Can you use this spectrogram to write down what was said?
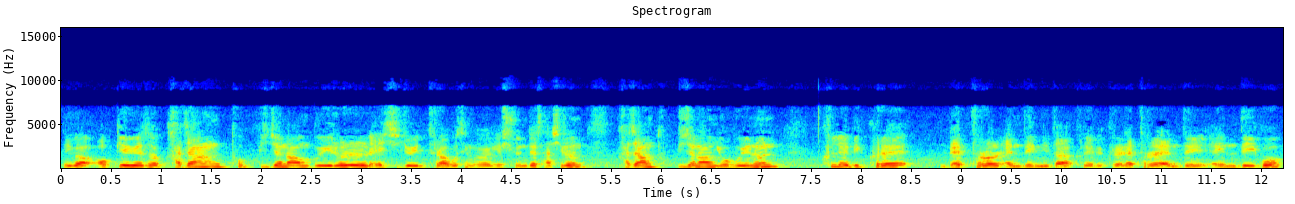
우리가 어깨 위에서 가장 톡 삐져나온 부위를 AC joint라고 생각하기 쉬운데 사실은 가장 톡 삐져나온 이 부위는 클레비클의 레터럴 엔드입니다. 클레비클의 레터럴 엔드, 엔드이고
